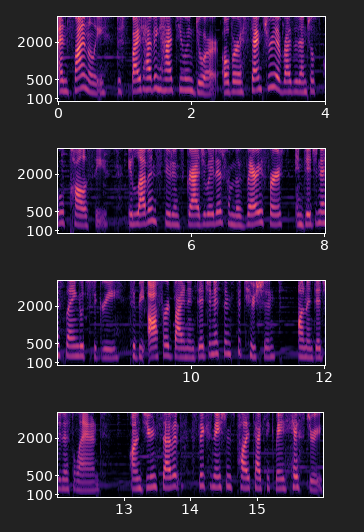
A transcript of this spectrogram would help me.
And finally, despite having had to endure over a century of residential school policies, 11 students graduated from the very first Indigenous language degree to be offered by an Indigenous institution on Indigenous land. On June 7th, Six Nations Polytechnic made history,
